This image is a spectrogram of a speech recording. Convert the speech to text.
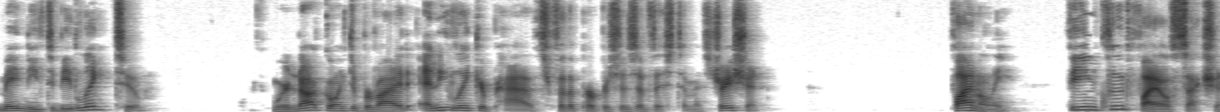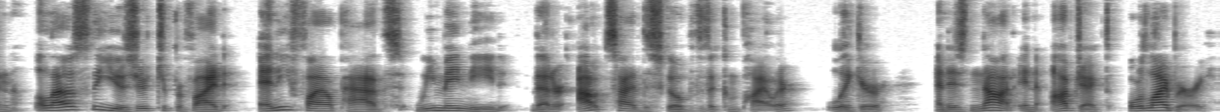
may need to be linked to. We're not going to provide any linker paths for the purposes of this demonstration. Finally, the include files section allows the user to provide any file paths we may need that are outside the scope of the compiler, linker, and is not an object or library.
